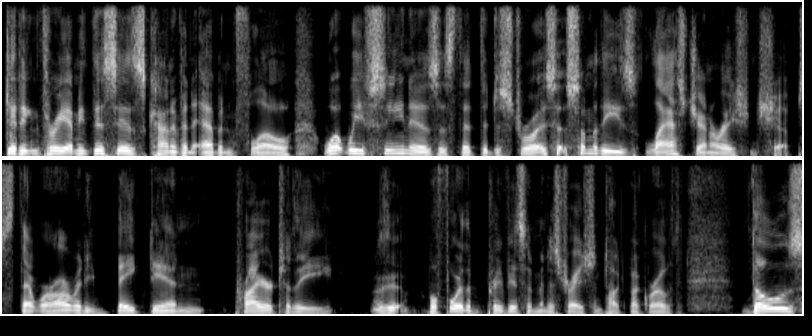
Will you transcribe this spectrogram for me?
getting three. I mean, this is kind of an ebb and flow. What we've seen is is that the destroy some of these last generation ships that were already baked in prior to the before the previous administration talked about growth those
